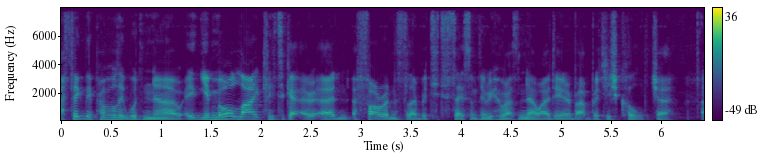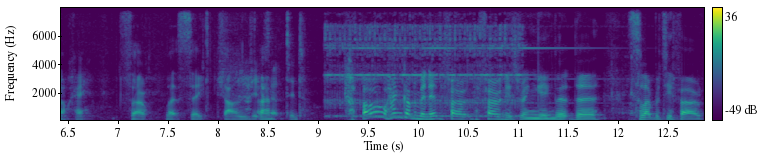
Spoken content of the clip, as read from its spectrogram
I think they probably would know. You're more likely to get a, a, foreign celebrity to say something who has no idea about British culture. Okay, So let's see. challenge Um, accepted. Oh, hang on a minute. The phone, the phone is ringing. The, the celebrity phone.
